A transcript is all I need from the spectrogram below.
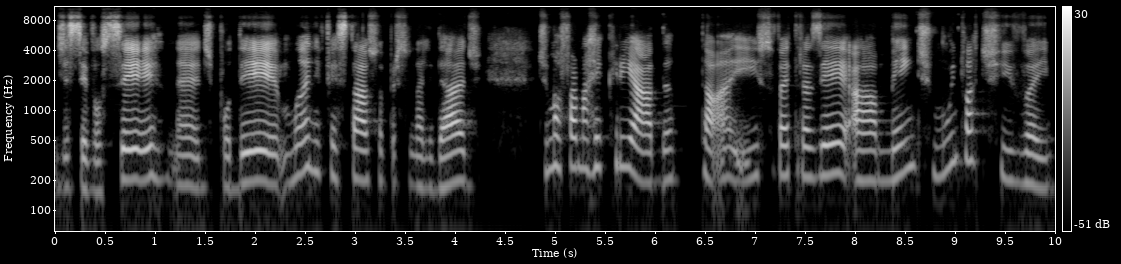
de ser você, né, de poder manifestar a sua personalidade de uma forma recriada, tá, e isso vai trazer a mente muito ativa aí.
